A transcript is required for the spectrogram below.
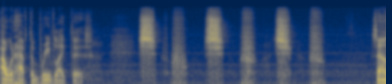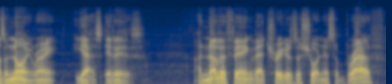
I would have to breathe like this. Sounds annoying, right? Yes, it is. Another thing that triggers the shortness of breath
